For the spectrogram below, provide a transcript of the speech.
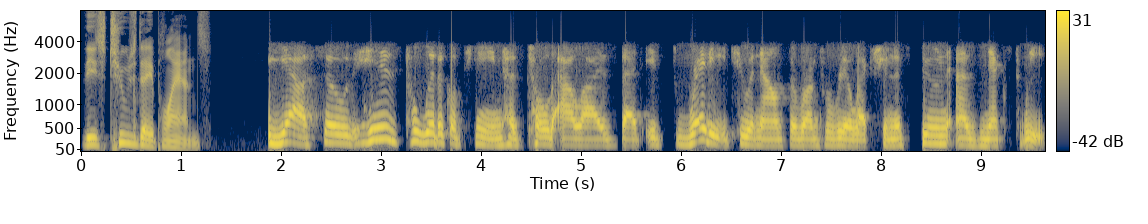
these Tuesday plans? Yeah, so his political team has told allies that it's ready to announce a run for reelection as soon as next week.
